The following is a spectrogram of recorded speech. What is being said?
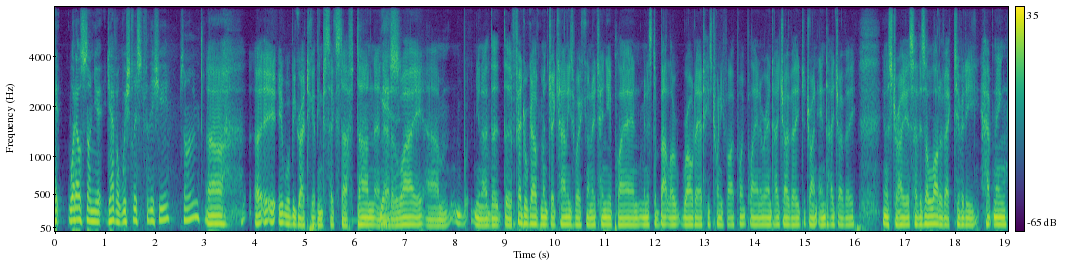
it, what else is on your? Do you have a wish list for this year, Simon? Uh, it, it will be great to get the intersex stuff done and out of the way. Um, you know, the, the federal government, Ged Kearney's working on a 10 year plan. Minister Butler rolled out his 25 point plan around HIV to try and end HIV in Australia. So there's a lot of activity happening.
